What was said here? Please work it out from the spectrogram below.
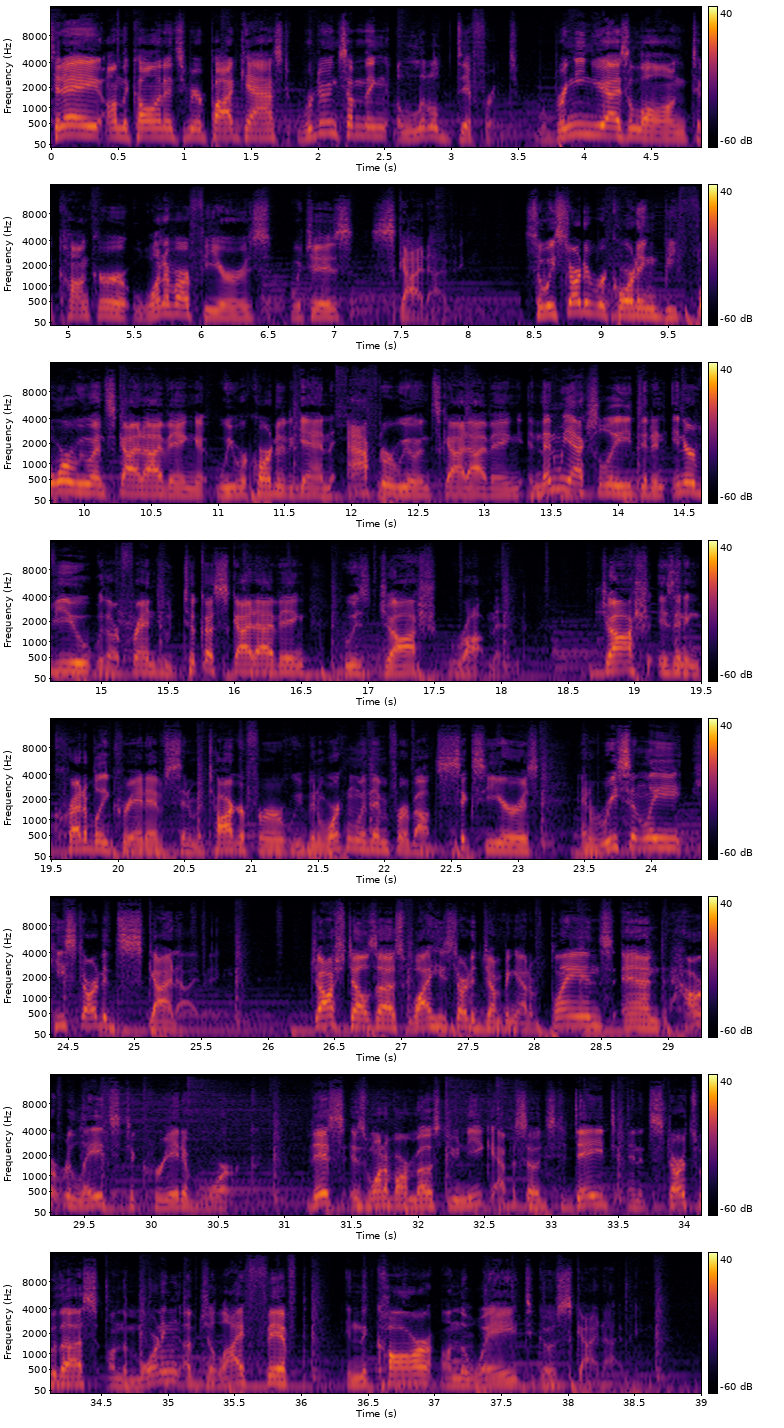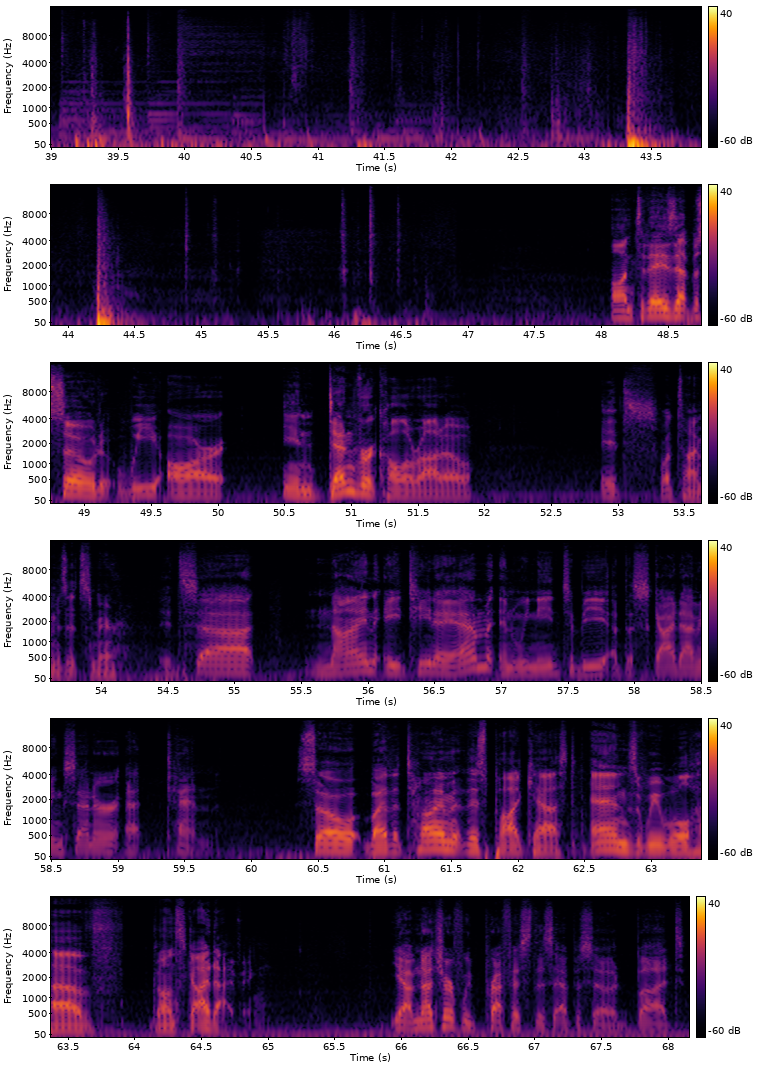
Today on the Colin and Samir podcast, we're doing something a little different. We're bringing you guys along to conquer one of our fears, which is skydiving. So we started recording before we went skydiving. We recorded again after we went skydiving. And then we actually did an interview with our friend who took us skydiving, who is Josh Rottman. Josh is an incredibly creative cinematographer. We've been working with him for about six years, and recently he started skydiving. Josh tells us why he started jumping out of planes and how it relates to creative work. This is one of our most unique episodes to date, and it starts with us on the morning of July 5th in the car on the way to go skydiving. On today's episode, we are in Denver, Colorado. It's what time is it, Samir? It's uh, 9:18 a.m. and we need to be at the skydiving center at 10. So by the time this podcast ends, we will have gone skydiving. Yeah, I'm not sure if we prefaced this episode, but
